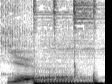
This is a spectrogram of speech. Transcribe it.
Yeah.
